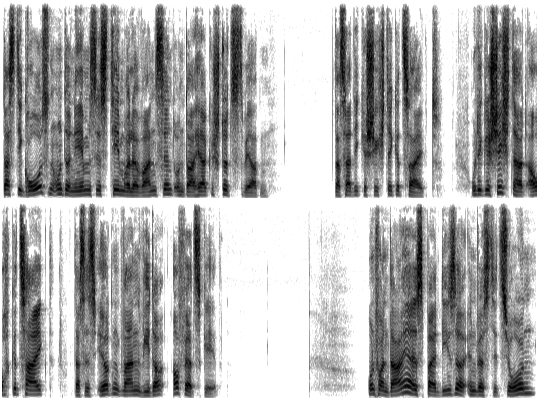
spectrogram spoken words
dass die großen Unternehmen systemrelevant sind und daher gestützt werden. Das hat die Geschichte gezeigt. Und die Geschichte hat auch gezeigt, dass es irgendwann wieder aufwärts geht. Und von daher ist bei dieser Investition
